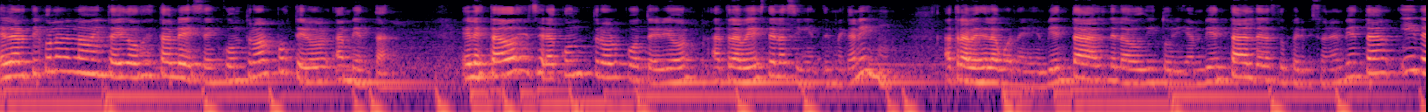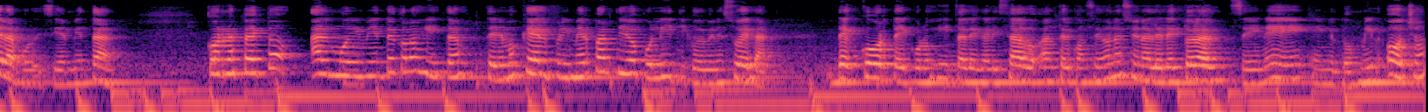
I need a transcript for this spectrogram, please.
El artículo 92 establece control posterior ambiental. El Estado ejercerá control posterior a través de los siguientes mecanismos. A través de la guardería ambiental, de la auditoría ambiental, de la supervisión ambiental y de la policía ambiental. Con respecto al movimiento ecologista, tenemos que el primer partido político de Venezuela de corte ecologista legalizado ante el Consejo Nacional Electoral, CNE, en el 2008,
